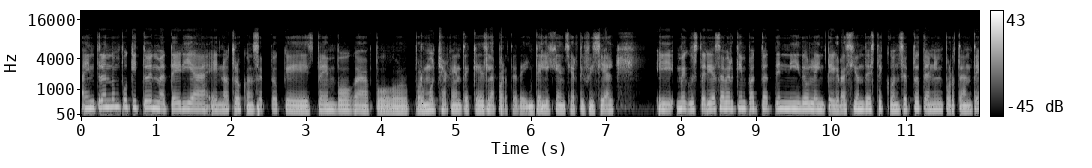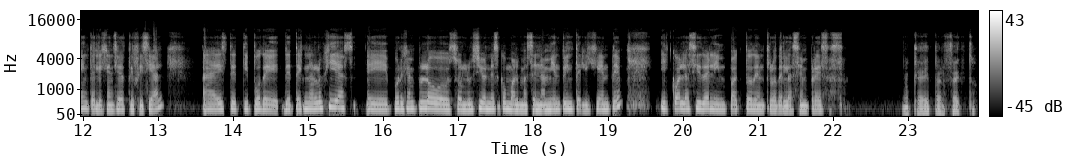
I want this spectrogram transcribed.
entrando un poquito en materia en otro concepto que está en boga por, por mucha gente, que es la parte de inteligencia artificial, eh, me gustaría saber qué impacto ha tenido la integración de este concepto tan importante, inteligencia artificial, a este tipo de, tecnologías. Eh, por ejemplo, soluciones como almacenamiento inteligente y cuál ha sido el impacto dentro de las empresas. Ok, perfecto.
